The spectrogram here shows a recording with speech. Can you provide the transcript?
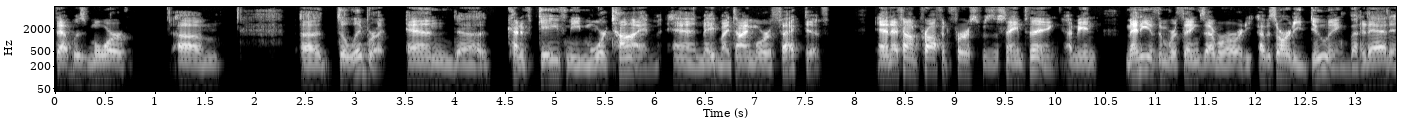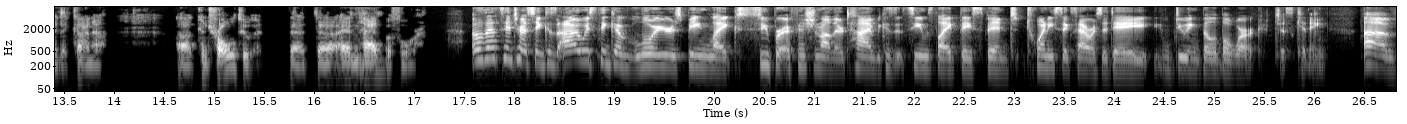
that was more um, uh, deliberate and uh, kind of gave me more time and made my time more effective. And I found Profit First was the same thing. I mean, many of them were things I were already I was already doing, but it added a kind of uh, control to it that uh, I hadn't had before. Oh, that's interesting because I always think of lawyers being like super efficient on their time because it seems like they spend 26 hours a day doing billable work. Just kidding. Um,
